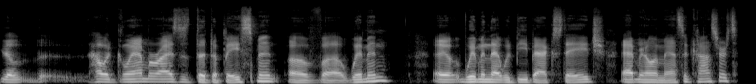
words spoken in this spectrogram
know, the, how it glamorizes the debasement of uh, women, uh, women that would be backstage at Marilyn Manson concerts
